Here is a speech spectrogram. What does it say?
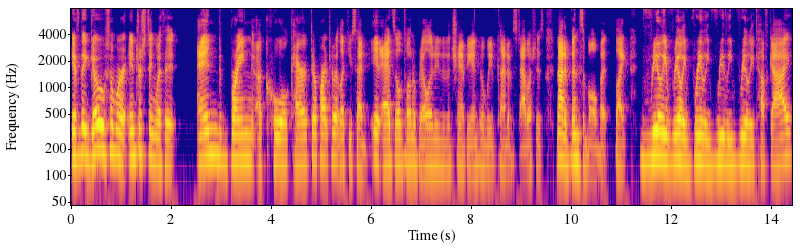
If they go somewhere interesting with it and bring a cool character part to it like you said it adds a vulnerability to the champion who we've kind of established is not invincible but like really really really really really tough guy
